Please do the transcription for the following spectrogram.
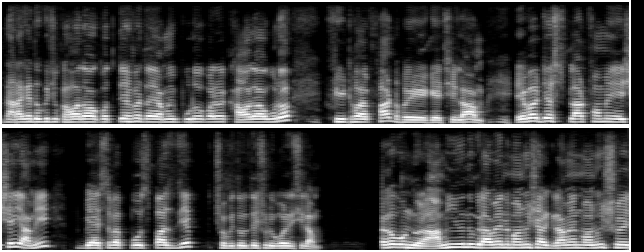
তার আগে তো কিছু খাওয়া দাওয়া করতে হবে, তাই আমি পুরো পরে খাওয়া দাওয়া পুরো ফিট হয়ে, ফাট হয়ে গেছিলাম। এবার জাস্ট প্ল্যাটফর্মে এসেই আমি বেশ এবার পোস্ট পাস দিয়ে ছবি তুলতে শুরু করেছিলাম। দেখো বন্ধুরা, আমি কিন্তু গ্রামের মানুষ আর গ্রামের মানুষ হয়ে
